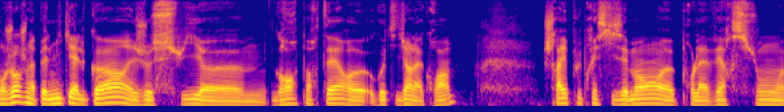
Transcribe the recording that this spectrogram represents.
Bonjour, je m'appelle Michael Corr et je suis euh, grand reporter euh, au quotidien La Croix. Je travaille plus précisément euh, pour la version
